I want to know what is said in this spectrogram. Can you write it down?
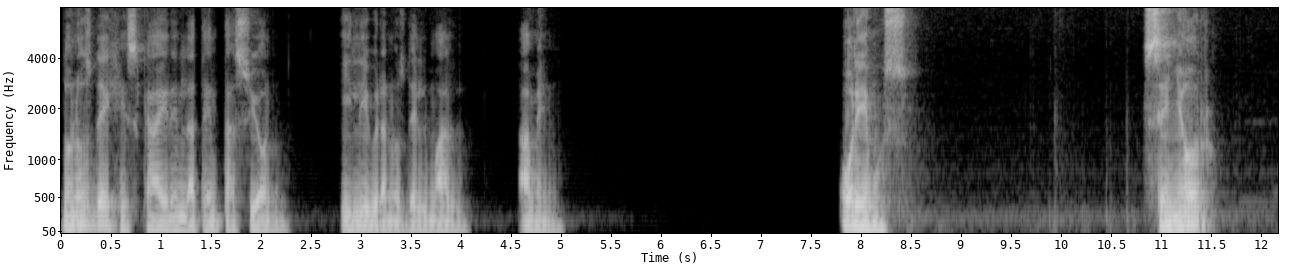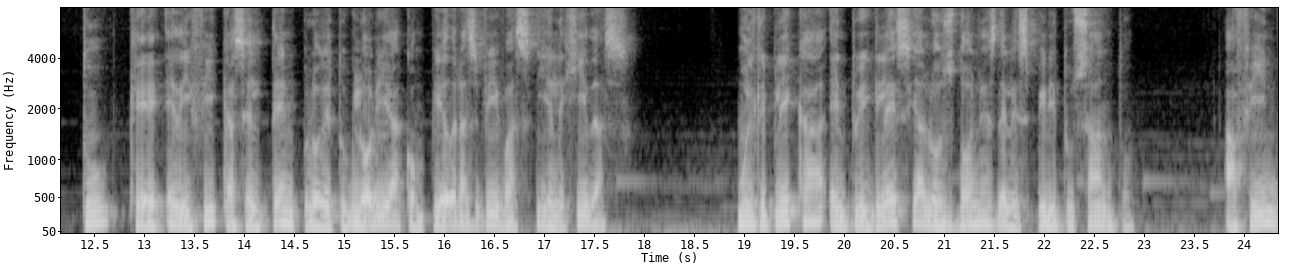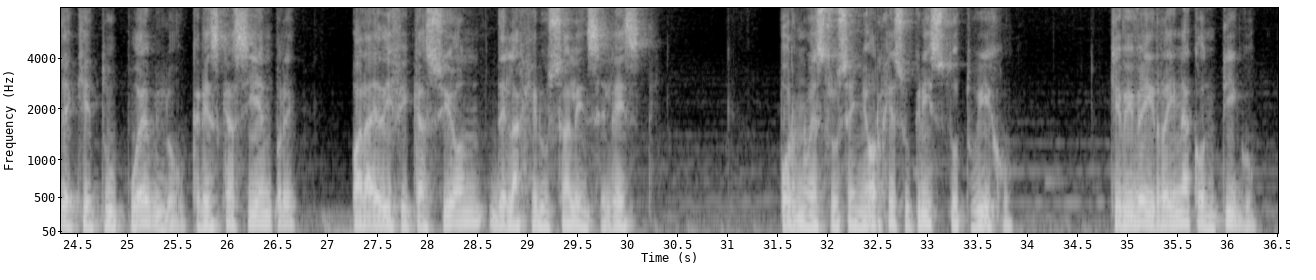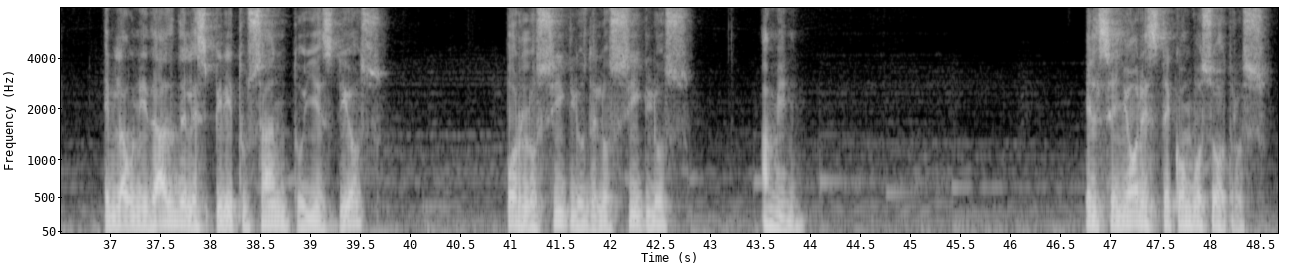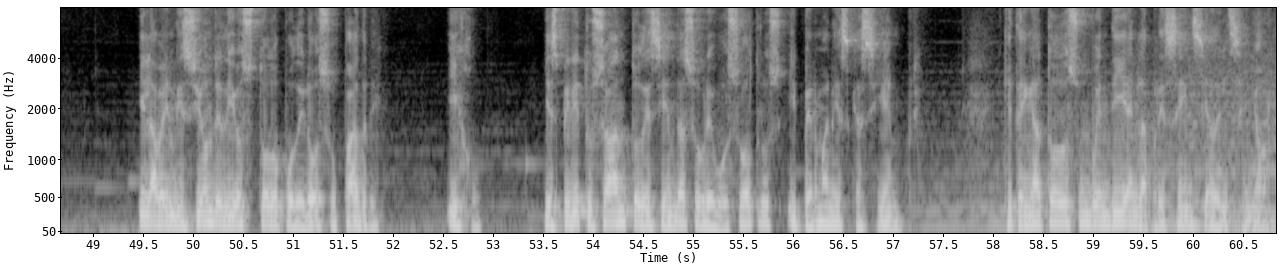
No nos dejes caer en la tentación, y líbranos del mal. Amén. Oremos. Señor, tú que edificas el templo de tu gloria con piedras vivas y elegidas, multiplica en tu iglesia los dones del Espíritu Santo, a fin de que tu pueblo crezca siempre para edificación de la Jerusalén celeste. Por nuestro Señor Jesucristo, tu Hijo, que vive y reina contigo en la unidad del Espíritu Santo y es Dios, por los siglos de los siglos. Amén. El Señor esté con vosotros, y la bendición de Dios Todopoderoso, Padre, Hijo y Espíritu Santo descienda sobre vosotros y permanezca siempre. Que tenga todos un buen día en la presencia del Señor.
